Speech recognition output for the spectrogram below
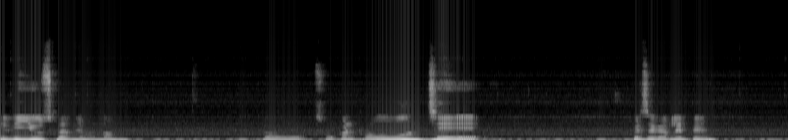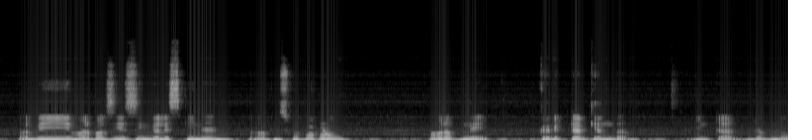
रीयूज़ करने वाला हूँ। तो इसको कंट्रोल जे फिर से कर लेते हैं। अभी हमारे पास ये सिंगल स्किन है। आप इसको पकड़ो और अपने करेक्टर के अंदर इंटर डब्लू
